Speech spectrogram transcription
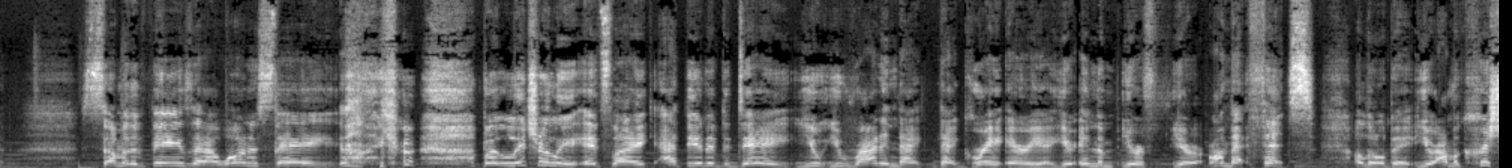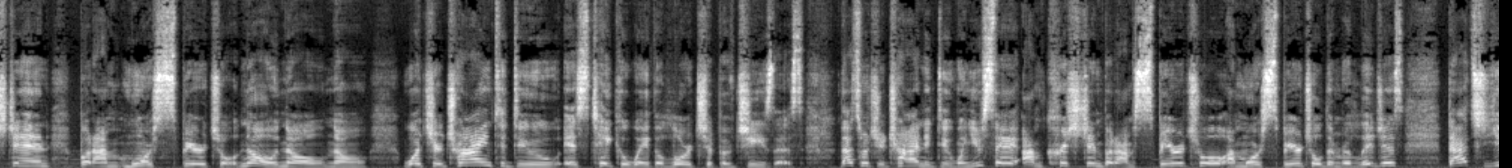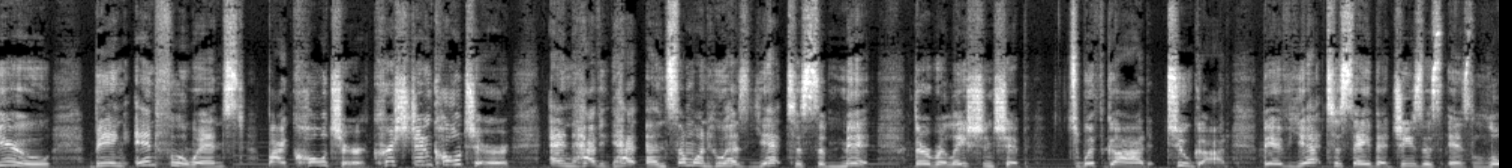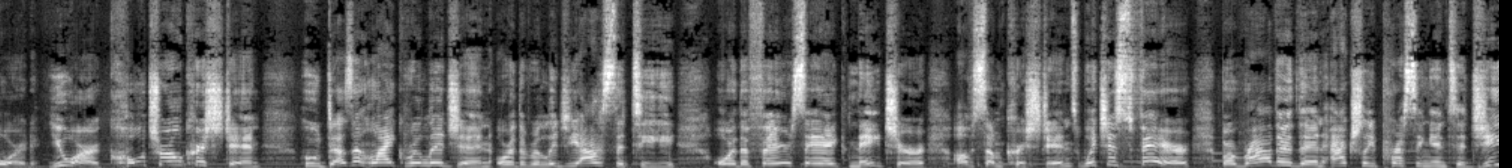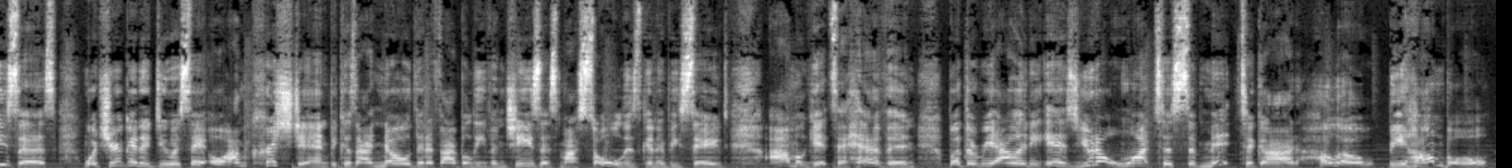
some of the things that I want to say. but literally, it's like at the end of the day, you you ride in that that gray area. You're in the you're you're on that fence a little bit. You're I'm a Christian, but I'm more spiritual. No, no, no. What you're trying to do is take away the lordship of Jesus. That's what you're trying to do. When you say I'm Christian, but I'm spiritual, I'm more spiritual than religious, that's you being influenced by culture, Christian culture, and have and someone who has yet to submit their relationship with God to God. They have yet to say that Jesus is Lord. You are a cultural Christian who doesn't like religion or the religiosity or the Pharisaic nature of some Christians, which is fair, but rather than actually pressing into Jesus, what you're going to do is say, Oh, I'm Christian because I know that if I believe in Jesus, my soul is going to be saved. I'm going to get to heaven. But the reality is, you don't want to submit to God. Hello, be humble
